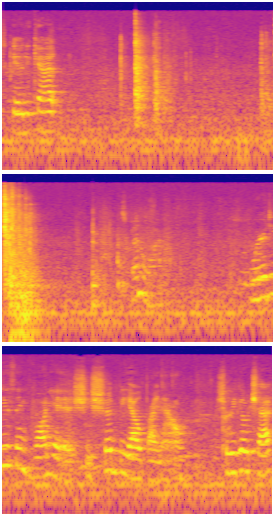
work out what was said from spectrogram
Scaredy cat. It's been a while. Where do you think Vanya is? She should be out by now. Should we go check?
